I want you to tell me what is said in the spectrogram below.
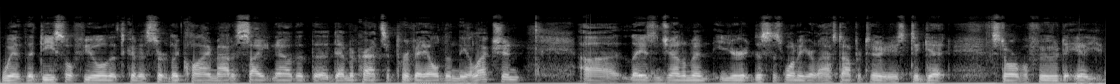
with the diesel fuel that's going to certainly climb out of sight now that the Democrats have prevailed in the election, uh, ladies and gentlemen, this is one of your last opportunities to get storable food. Uh,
